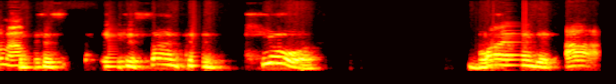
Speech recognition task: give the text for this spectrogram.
Come on. if his, if his son can cure blinded eyes,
